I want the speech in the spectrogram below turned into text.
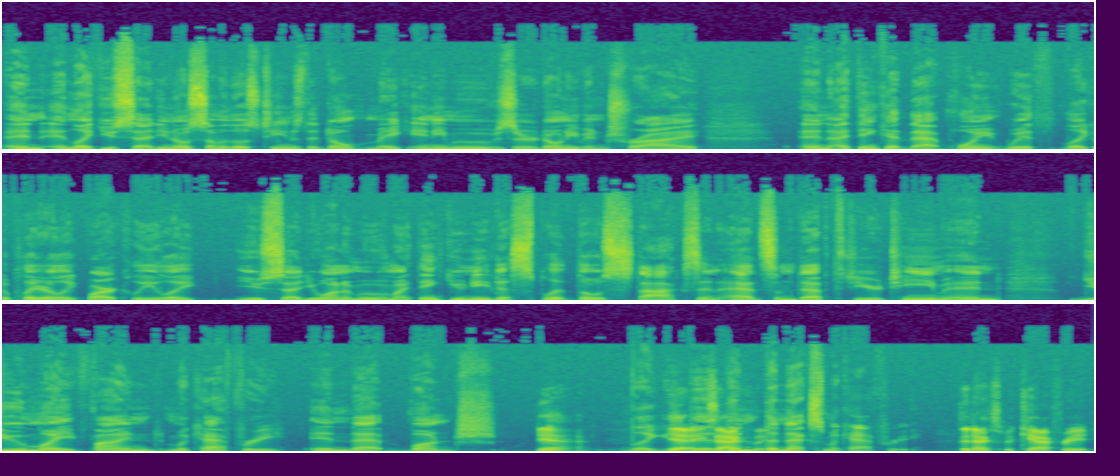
and and like you said you know some of those teams that don't make any moves or don't even try and i think at that point with like a player like barkley like you said you want to move him i think you need to split those stocks and add some depth to your team and you might find mccaffrey in that bunch Yeah, like Yeah, the, the- exactly. the next mccaffrey the next McCaffrey,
